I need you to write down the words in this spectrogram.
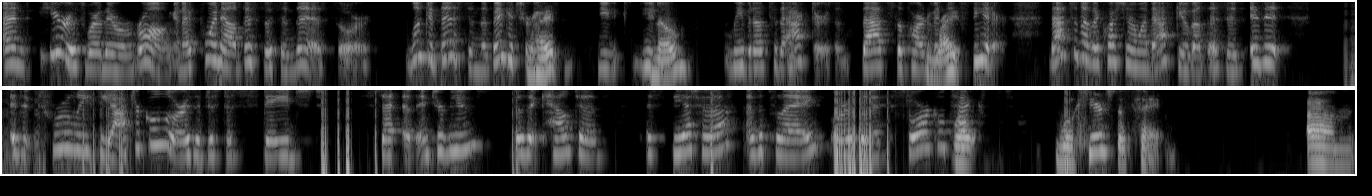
and here is where they were wrong and i point out this this and this or look at this and the bigotry. Right? You you just No? leave it up to the actors and that's the part of it Right. that's theater that's another question i wanted to ask you about this is is it is it truly theatrical or is it just a staged set of interviews does it count as as theater as a play or is it a historical Well, text Well, here's the thing. Um,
